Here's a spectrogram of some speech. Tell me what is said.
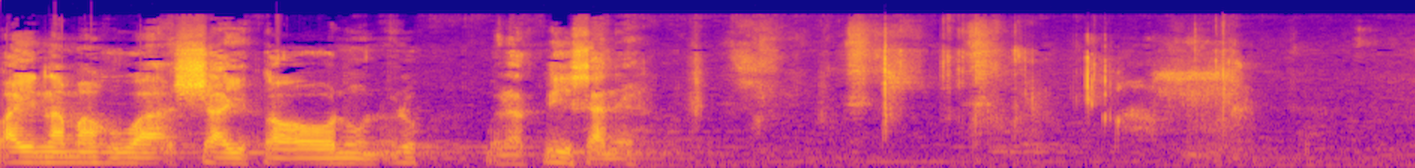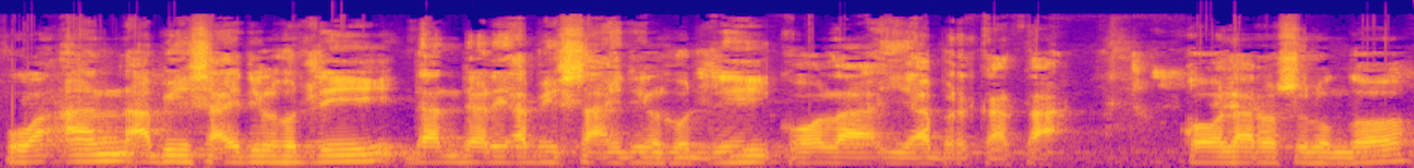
fa nama huwa syaitonun. Aduh, berat pisan ya Wa an Abi Sa'idil Hudri dan dari Abi Sa'idil Hudri kola ia berkata kola Rasulullah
